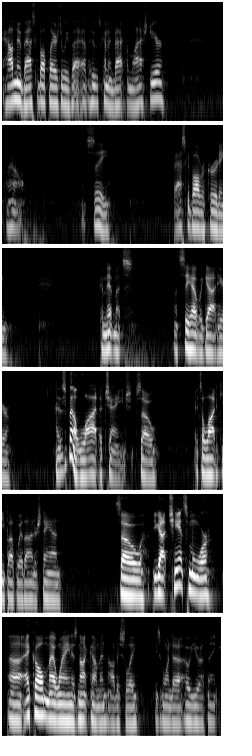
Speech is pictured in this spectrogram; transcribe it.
how new basketball players do we have who's coming back from last year? Wow. Let's see. Basketball recruiting. Commitments. Let's see how we got here. There's been a lot of change, so it's a lot to keep up with, I understand. So you got Chance Moore, uh, Eko Mawene is not coming, obviously. He's going to OU, I think.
